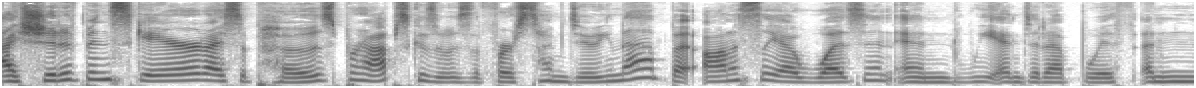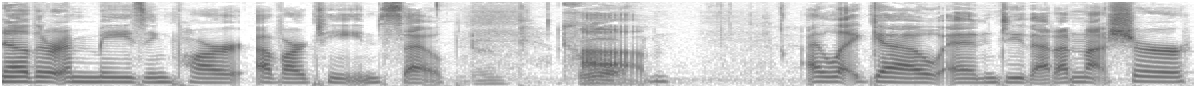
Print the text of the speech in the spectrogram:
I should have been scared, I suppose, perhaps because it was the first time doing that. But honestly, I wasn't, and we ended up with another amazing part of our team. So, Cool. um, I let go and do that. I'm not sure,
